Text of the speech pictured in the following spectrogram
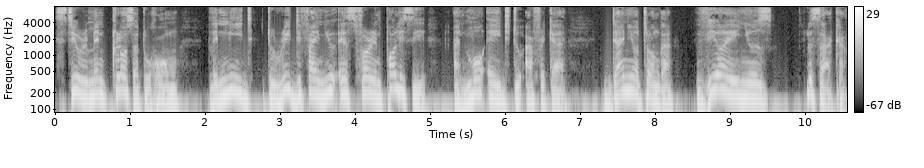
still remain closer to home the need to redefine U.S. foreign policy and more aid to Africa. Daniel Tonga, VOA News, Lusaka.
